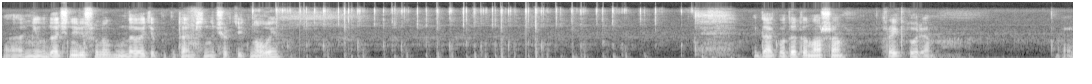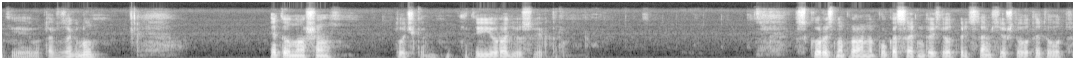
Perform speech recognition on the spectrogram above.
А, неудачный рисунок. Давайте попытаемся начертить новый. Итак, вот это наша траектория. Давайте я его так загну. Это наша точка. Это ее радиус вектор. Скорость направлена по касательной. То есть вот представим себе, что вот это вот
